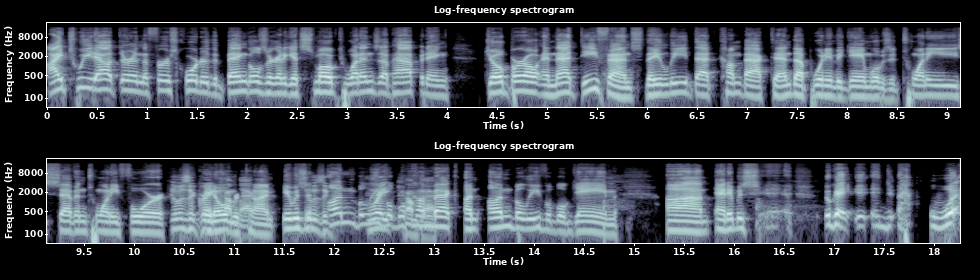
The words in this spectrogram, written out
I tweet out during the first quarter the Bengals are going to get smoked. What ends up happening? Joe Burrow and that defense, they lead that comeback to end up winning the game. What was it, 27 24? It was a great overtime. It was, it was an unbelievable comeback. comeback, an unbelievable game. Um, and it was okay. What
